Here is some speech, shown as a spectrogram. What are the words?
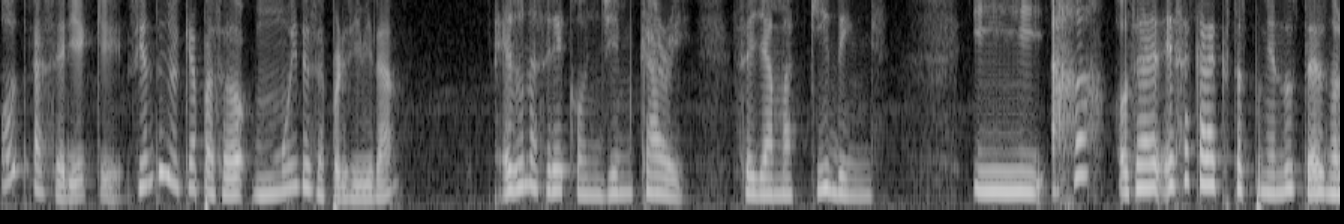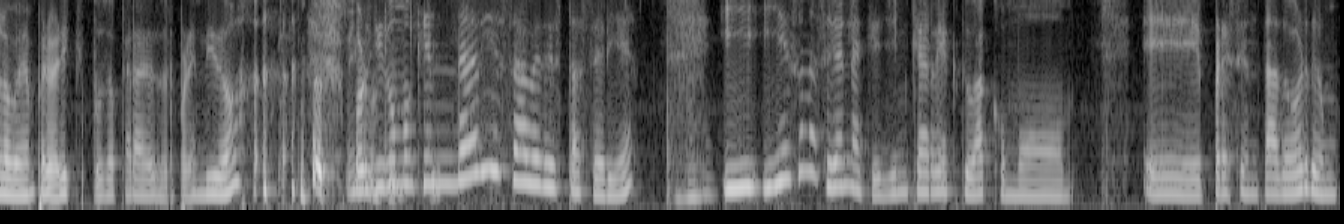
otra serie que siento yo que ha pasado muy desapercibida. Es una serie con Jim Carrey. Se llama Kidding. Y, ajá, o sea, esa cara que estás poniendo, ustedes no lo ven, pero Eric puso cara de sorprendido. porque, como que nadie sabe de esta serie. y, y, es una serie en la que Jim Carrey actúa como eh, presentador de un,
